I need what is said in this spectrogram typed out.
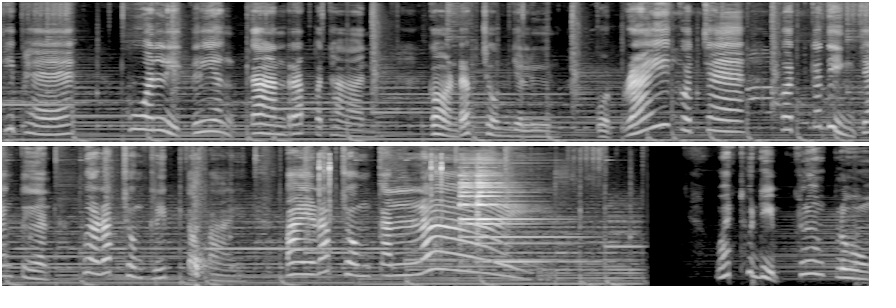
ที่แพ้ ควรหลีกเลี่ยงการรับประทาน ก่อนรับชมอย่าลืม กดไลค์กดแชร์ กดกระดิ่งแจ้งเตือน เพื่อรับชมคลิปต่อไป ไปรับชมกันเลย วัตถุดิบเครื่องปรุง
